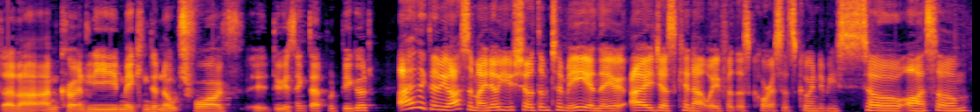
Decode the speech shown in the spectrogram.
that I'm currently making the notes for. If, eh, do you think that would be good? I think that'd be awesome. I know you showed them to me, and they I just cannot wait for this course. It's going to be so awesome.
